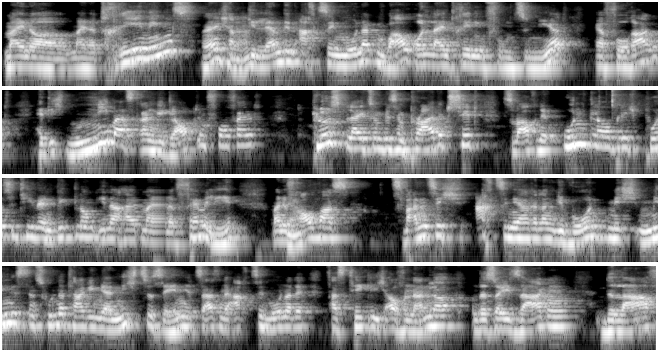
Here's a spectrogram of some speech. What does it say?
meiner, meiner Trainings. Ne, Ich habe Ja. gelernt in 18 Monaten, wow, Online-Training funktioniert. Hervorragend. Hätte ich niemals dran geglaubt im Vorfeld. Plus vielleicht so ein bisschen Private Shit. Es war auch eine unglaublich positive Entwicklung innerhalb meiner Family. Meine Ja. Frau war es 20, 18 Jahre lang gewohnt, mich mindestens 100 Tage im Jahr nicht zu sehen. Jetzt saßen wir 18 Monate fast täglich aufeinander. Und das soll ich sagen, the love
